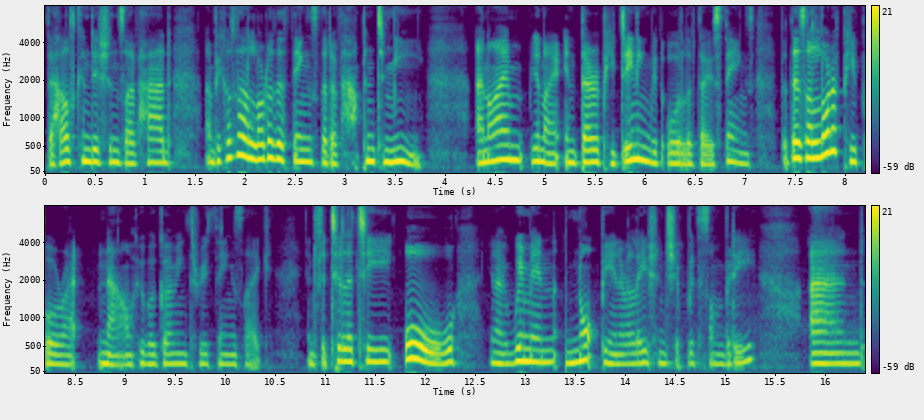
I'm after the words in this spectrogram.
the health conditions I've had and because of a lot of the things that have happened to me. And I'm, you know, in therapy dealing with all of those things. But there's a lot of people right now who are going through things like infertility or, you know, women not being in a relationship with somebody and,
